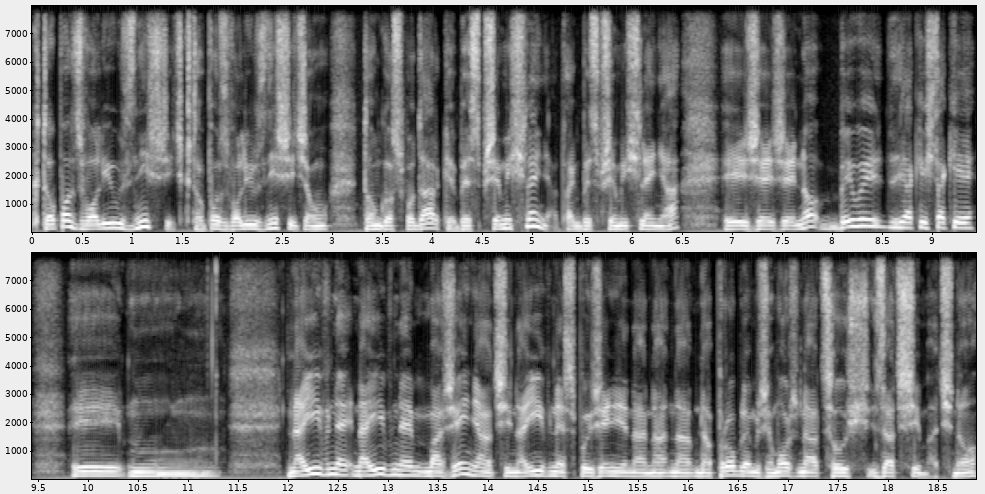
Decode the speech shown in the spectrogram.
kto pozwolił zniszczyć, kto pozwolił zniszczyć tą, tą gospodarkę? Bez przemyślenia, tak, bez przemyślenia, y, że, że no, były jakieś takie y, mm, naiwne, naiwne marzenia, czy naiwne spojrzenie na, na, na, na problem, że można coś zatrzymać, no,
